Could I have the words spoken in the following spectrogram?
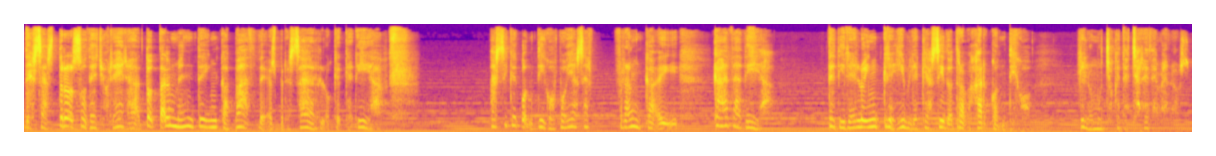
desastroso de llorera, totalmente incapaz de expresar lo que quería. Así que contigo voy a ser franca y cada día te diré lo increíble que ha sido trabajar contigo y lo mucho que te echaré de menos.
